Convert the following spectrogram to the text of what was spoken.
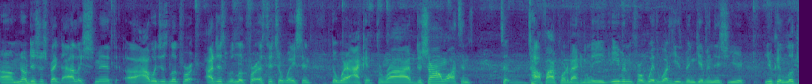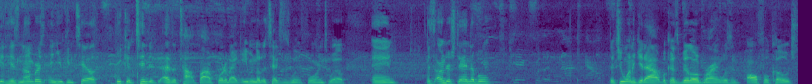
Um, no disrespect to Alex Smith. Uh, I would just look for. I just would look for a situation to where I could thrive. Deshaun Watson's t- top five quarterback in the league. Even for with what he's been given this year, you can look at his numbers and you can tell he contended as a top five quarterback. Even though the Texans went four and twelve, and it's understandable that you want to get out because Bill O'Brien was an awful coach.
